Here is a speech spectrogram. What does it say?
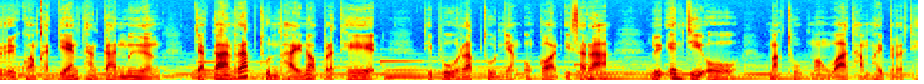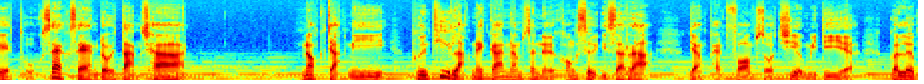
หรือความขัดแย้งทางการเมือง จากการรับทุนภายนอกประเทศ ที่ผู้รับทุนอย่างองค์กรอิสระ หรือ NGO มักถูกมองว่าทำให้ประเทศถูกแทรกแซงโดยต่างชาติ นอกจากนี้พื้นที่หลักในการนำเสนอของสื่ออิสระ อย่างแพลตฟอร์มโซเชียลมีเดียก็เริ่ม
